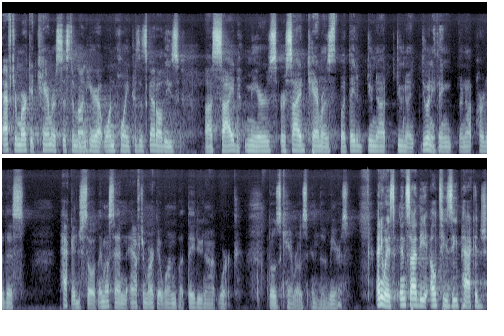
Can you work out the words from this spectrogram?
aftermarket camera system on here at one point because it's got all these uh, side mirrors or side cameras, but they do not do, not do anything. They're not part of this package, so they must have had an aftermarket one, but they do not work, those cameras in the mirrors. Anyways, inside the LTZ package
